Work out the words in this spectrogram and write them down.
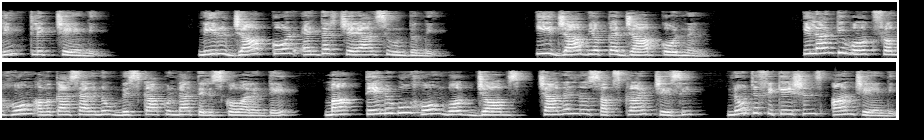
లింక్ క్లిక్ చేయండి. మీరు జాబ్ కోడ్ ఎంటర్ చేయాల్సి ఉంటుంది. ఈ జాబ్ యొక్క జాబ్ కోడ్ నన్ ఇలాంటి వర్క్ ఫ్రమ్ హోమ్ అవకాశాలను మిస్ కాకుండా తెలుసుకోవాలంటే మా తెలుగు హోమ్ వర్క్ జాబ్స్ ఛానల్ను సబ్స్క్రైబ్ చేసి నోటిఫికేషన్స్ ఆన్ చేయండి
